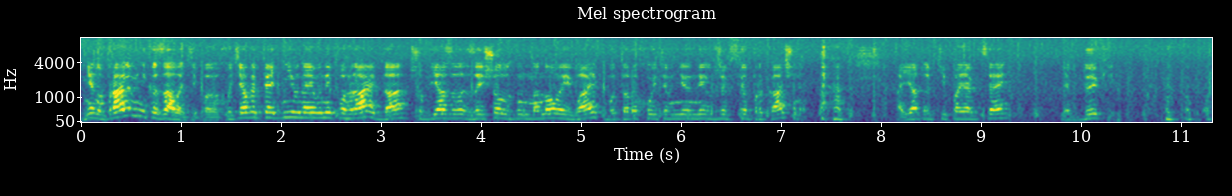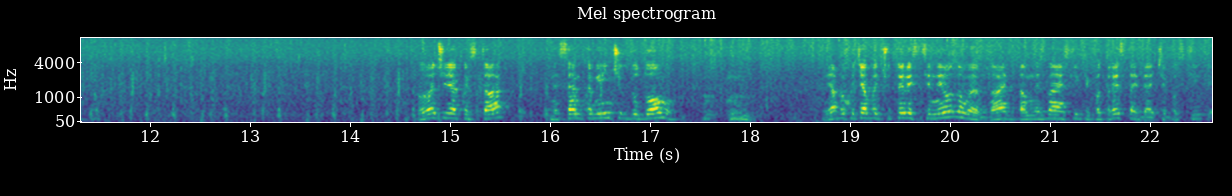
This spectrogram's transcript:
Ні, ну правильно мені казали, типу, хоча б 5 днів на вони пограють, да? щоб я зайшов на новий вайп, бо то рахуйте, в них- вже все прокачане. А я тут типа як цей, як дикий. Коротше, якось так. Несем камінчик додому. Я би хоча б 4 стіни оновив, знаєте, там не знаю скільки, по 300 йде чи по скільки.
